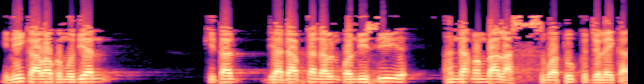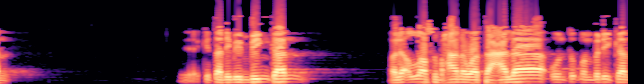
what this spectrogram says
ini kalau kemudian kita dihadapkan dalam kondisi hendak membalas suatu kejelekan. Ya, kita dibimbingkan oleh Allah Subhanahu wa taala untuk memberikan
